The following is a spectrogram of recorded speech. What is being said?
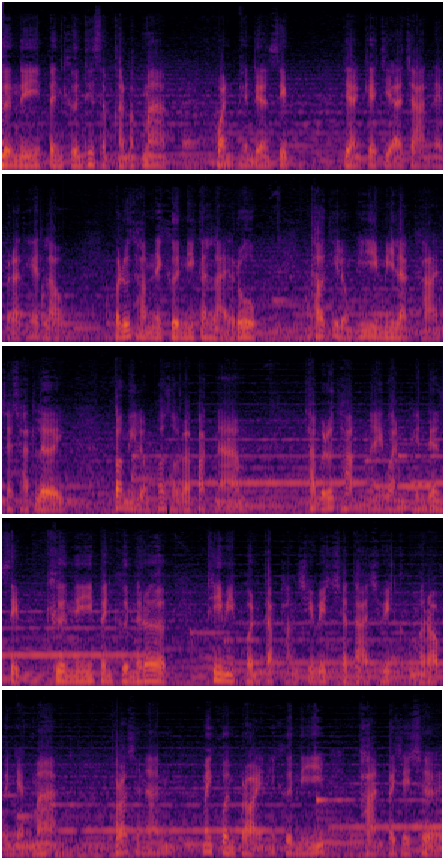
คืนนี้เป็นคืนที่สำคัญมากๆ วันเพ็ญเดือน 10 อย่างเกจิอาจารย์ในประเทศเราบรรลุธรรมในคืนนี้กันหลายรูป เท่าที่หลวงพี่มีหลักฐานชัดๆเลย ก็มีหลวงพ่อโสดวัดปากน้ำถ้าบรรลุธรรมในวันเพ็ญเดือน 10 คืนนี้เป็นคืนฤกษ์ที่มีผลกับผังชีวิตชะตาชีวิตของเราเป็นอย่างมาก เพราะฉะนั้นไม่ควรปล่อยให้คืนนี้ผ่านไปเฉย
